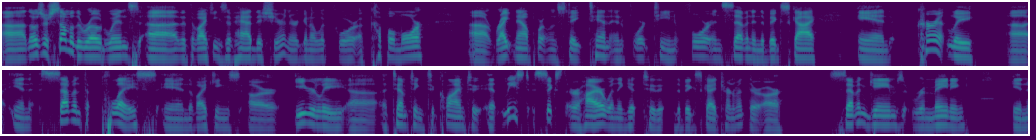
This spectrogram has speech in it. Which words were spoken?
Uh, those are some of the road wins uh, that the Vikings have had this year, and they're going to look for a couple more. Uh, right now, Portland State 10 and 14, 4 and 7 in the Big Sky, and currently uh, in seventh place, and the Vikings are eagerly uh, attempting to climb to at least sixth or higher when they get to the, the, Big Sky tournament. There are seven games remaining in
